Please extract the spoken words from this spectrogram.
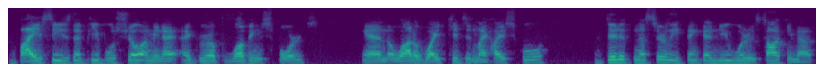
biases that people show. I mean, I, I grew up loving sports, and a lot of white kids in my high school didn't necessarily think I knew what I was talking about.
